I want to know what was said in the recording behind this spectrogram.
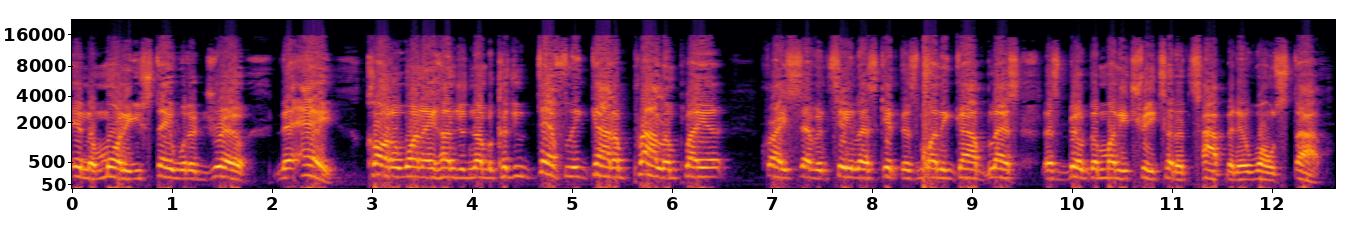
in the morning, you stay with a drill, then hey, call the 1-800 number because you definitely got a problem, player. Cryse 17, let's get this money. God bless. Let's build the money tree to the top and it won't stop.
